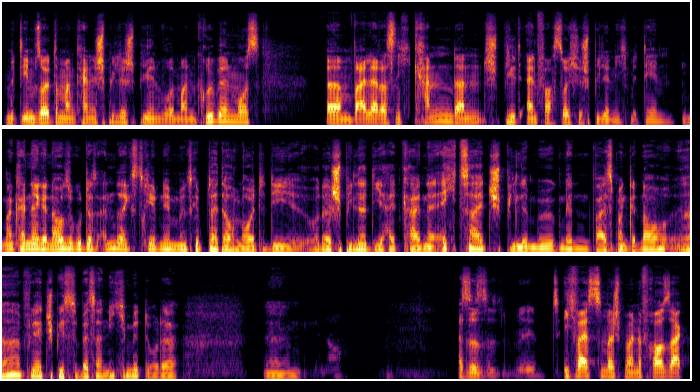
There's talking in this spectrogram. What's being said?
mit dem sollte man keine Spiele spielen, wo man grübeln muss, ähm, weil er das nicht kann, dann spielt einfach solche Spiele nicht mit denen. Man kann ja genauso gut das andere Extrem nehmen. Es gibt halt auch Leute, die oder Spieler, die halt keine Echtzeitspiele mögen. Dann weiß man genau, ja, vielleicht spielst du besser nicht mit oder ähm. Also ich weiß zum Beispiel, meine Frau sagt,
